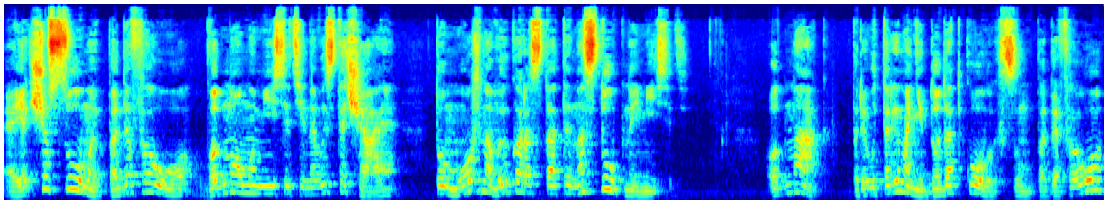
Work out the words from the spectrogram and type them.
Е, Якщо суми ПДФО в одному місяці не вистачає, то можна використати наступний місяць. Однак при утриманні додаткових сум ПДФО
